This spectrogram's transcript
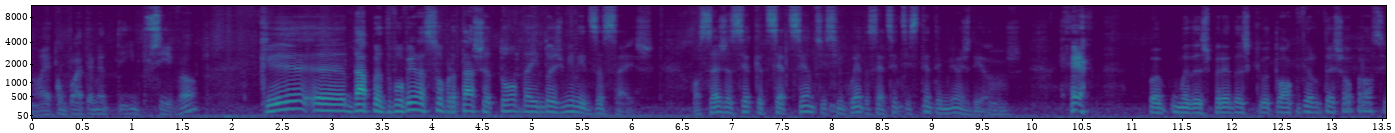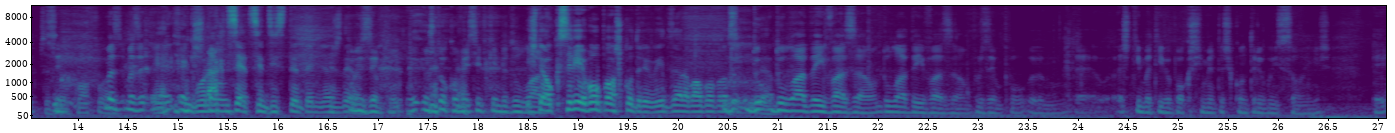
não é completamente impossível, que eh, dá para devolver a sobretaxa toda em 2016. Ou seja, cerca de 750, 770 milhões de euros. É uma das prendas que o atual governo deixa ao próximo, seja Sim. qual for. Mas- mas a- a- é a um buraco questão- de 770 milhões de Por euros. exemplo, eu estou convencido que ainda do lado. Isto é o que seria bom para os contribuintes, era mau para o próximo do, governo. do lado da evasão, do lado da evasão, por exemplo, hum, a estimativa para o crescimento das contribuições eh,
